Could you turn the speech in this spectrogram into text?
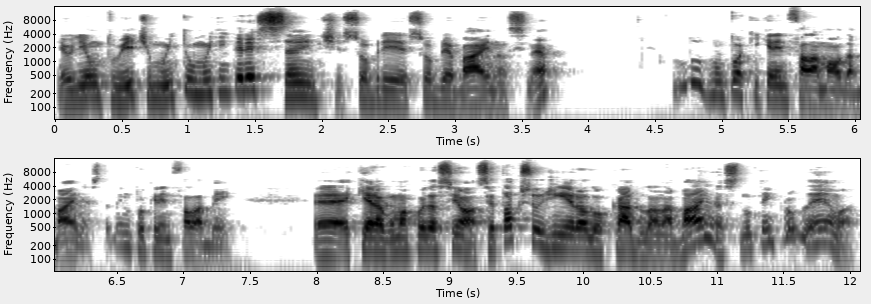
eu li um tweet muito, muito interessante sobre, sobre a Binance, né? Não, tô aqui querendo falar mal da Binance, também não tô querendo falar bem. É, que era alguma coisa assim, ó, você tá com o seu dinheiro alocado lá na Binance, não tem problema.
